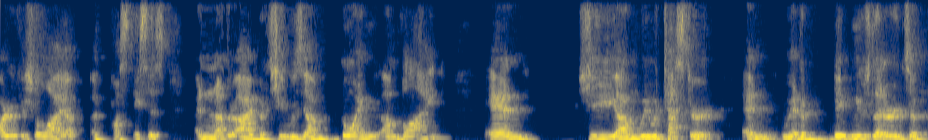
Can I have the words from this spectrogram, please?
artificial eye, a, a, prosthesis, and another eye, but she was um, going um, blind. And she, um, we would test her, and we had a big newsletter, and so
